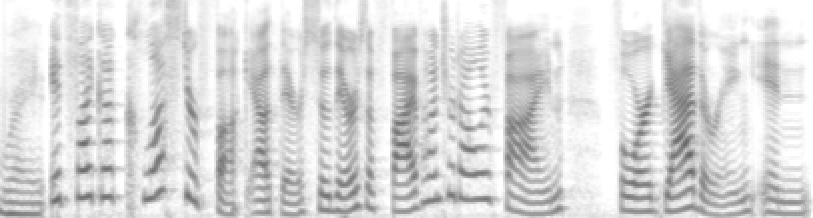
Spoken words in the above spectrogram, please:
Right. It's like a clusterfuck out there. So there's a $500 fine for gathering in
